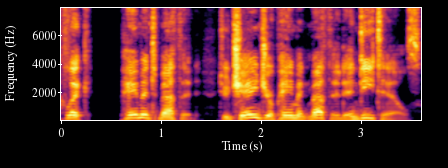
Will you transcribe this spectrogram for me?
Click Payment Method to change your payment method and details.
